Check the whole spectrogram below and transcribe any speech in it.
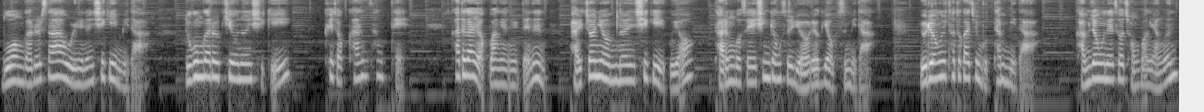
무언가를 쌓아 올리는 시기입니다. 누군가를 키우는 시기, 쾌적한 상태. 카드가 역방향일 때는 발전이 없는 시기이고요. 다른 것에 신경 쓸 여력이 없습니다. 요령을 터득하지 못합니다. 감정운에서 정방향은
